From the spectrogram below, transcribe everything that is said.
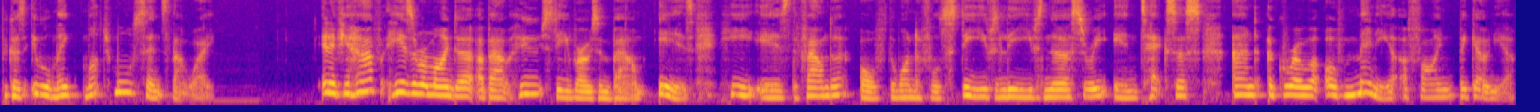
because it will make much more sense that way. And if you have, here's a reminder about who Steve Rosenbaum is. He is the founder of the wonderful Steve's Leaves Nursery in Texas and a grower of many a fine begonia.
